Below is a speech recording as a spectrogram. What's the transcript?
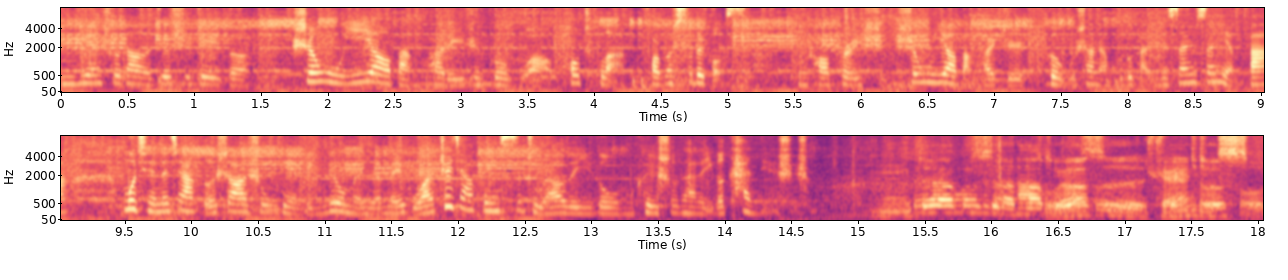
我们今天说到的就是这个生物医药板块的一只个股啊，Portla Pharmaceuticals Incorporation 生物医药板块之个股上涨幅度百分之三十三点八，目前的价格是二十五点零六美元每股啊。这家公司主要的一个我们可以说它的一个看点是什么？嗯，这家公司呢，它主要是全球首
